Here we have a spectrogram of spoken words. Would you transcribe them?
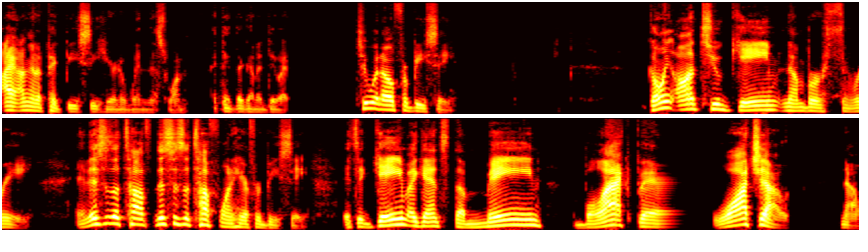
I, I'm going to pick BC here to win this one. I think they're going to do it. 2 0 for BC. Going on to game number three. And this is a tough, this is a tough one here for BC. It's a game against the Maine Black Bear. Watch out. Now,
